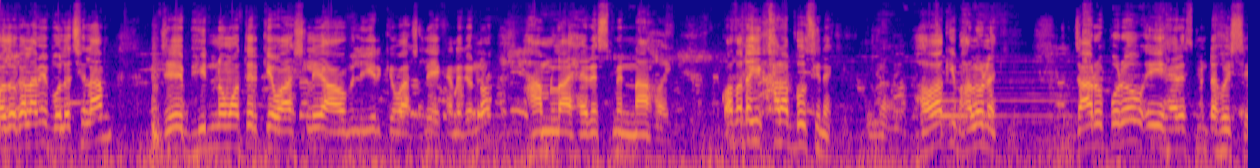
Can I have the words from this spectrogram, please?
গতকাল আমি বলেছিলাম যে ভিন্ন মতের কেউ আসলে আওয়ামী লীগের কেউ আসলে এখানে জন্য হামলা হ্যারাসমেন্ট না হয়। কথাটা কি খারাপ বলছি নাকি? হওয়া কি ভালো নাকি? যার উপরেও এই হ্যারাসমেন্টটা হয়েছে।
